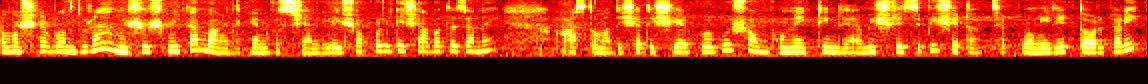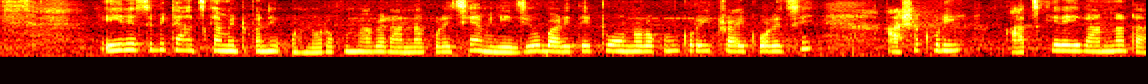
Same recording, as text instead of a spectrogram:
নমস্কার বন্ধুরা, আমি সুস্মিতা, বাংলা ক্যানভাস চ্যানেলে সকলকে স্বাগত জানাই। আজ তোমাদের সাথে শেয়ার করব সম্পূর্ণ একটি নিরামিষ রেসিপি সেটা হচ্ছে পনিরের তরকারি। এই রেসিপিটা আজকে আমি একটুখানি অন্যরকমভাবে রান্না করেছি। আমি নিজেও বাড়িতে একটু অন্যরকম করেই ট্রাই করেছি। আশা করি আজকের এই রান্নাটা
